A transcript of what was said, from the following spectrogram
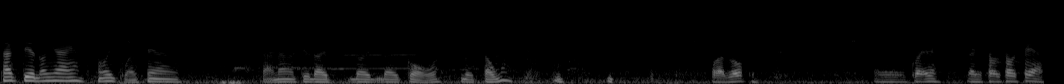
thác tiên bắc giang ấy. ôi quả xe này khả năng từ đời đời đời cổ đời tống quả lốp này. Ừ, quay đằng sau sau xe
